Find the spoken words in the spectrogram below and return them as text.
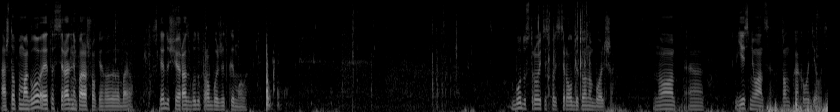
А что помогло, это стиральный порошок я туда добавил. В следующий раз буду пробовать жидкое мыло. Буду строить из полистирол-бетона больше. Но э, есть нюансы в том, как его делать.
